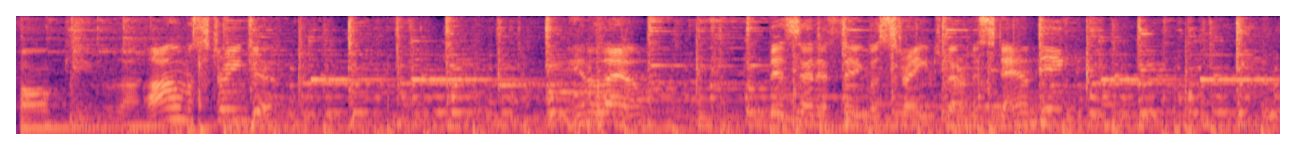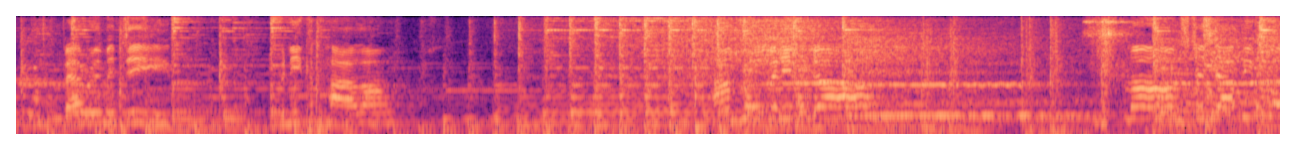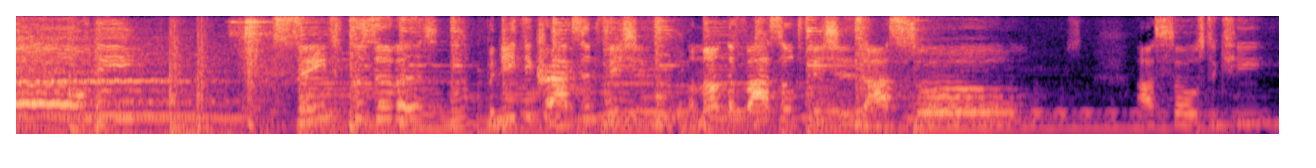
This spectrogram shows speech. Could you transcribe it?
cracks and fissures. Among the fossil fishes, our souls, our souls to keep.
